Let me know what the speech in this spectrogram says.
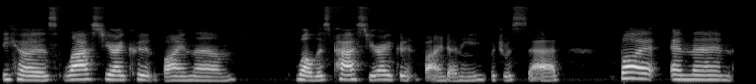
because last year I couldn't find them. Well, this past year I couldn't find any, which was sad. But and then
